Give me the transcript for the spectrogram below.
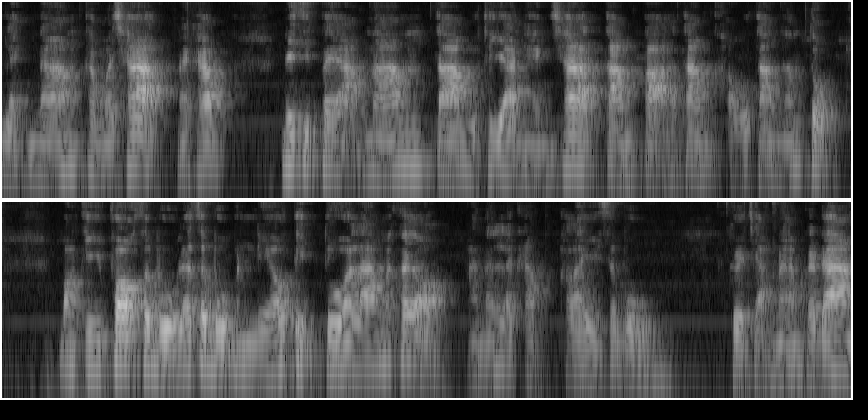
แหล่งน้ำธรรมชาตินะครับนิสิตไปอาบน้ำตามอุทยานแห่งชาติ ตามป่าตามเขาตามน้ำตก บางทีฟอกสบู่แล้วสบู่มันเหนียวติดตัวล้างไม่ค่อยออก อันนั้นแหละครับใครสบู่เกิดจากน้ำกระด้าง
